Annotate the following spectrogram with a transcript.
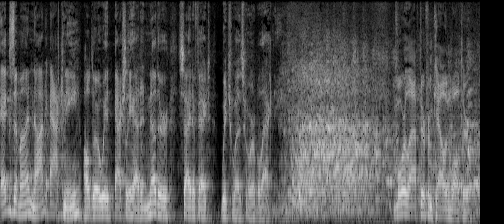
eczema, not acne, although it actually had another side effect, which was horrible acne. More laughter from Cal and Walter.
